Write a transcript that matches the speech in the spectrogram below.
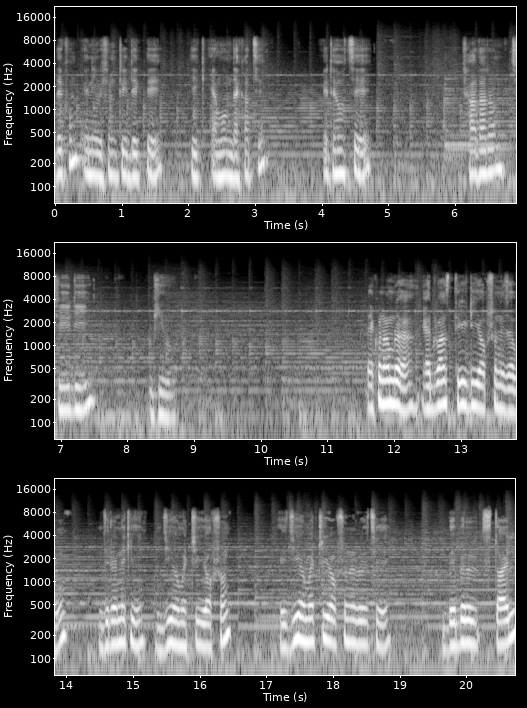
দেখুন অ্যানিমেশনটি দেখতে ঠিক এমন দেখাচ্ছে। এটা হচ্ছে সাধারণ থ্রি ভিউ এখন আমরা অ্যাডভান্স থ্রি ডি অপশনে যাব, যেটা নাকি জিওমেট্রি অপশন এই জিওমেট্রি অপশনে রয়েছে বেবেল স্টাইল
